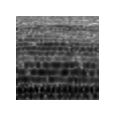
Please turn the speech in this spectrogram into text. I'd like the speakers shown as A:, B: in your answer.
A: now.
